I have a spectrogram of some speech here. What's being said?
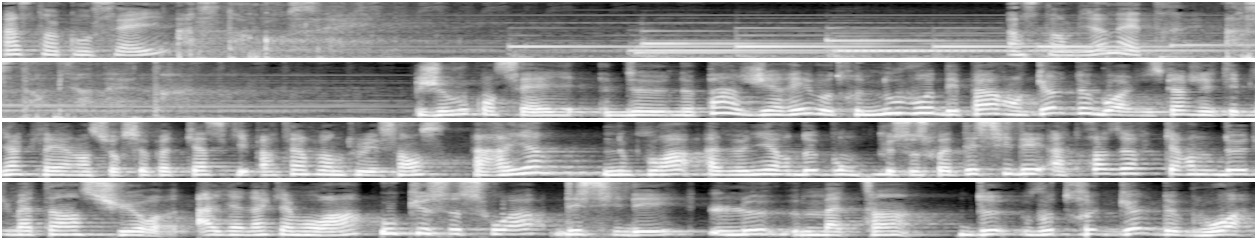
Instant conseil. Instant conseil. Instant bien-être. Instant je vous conseille de ne pas gérer votre nouveau départ en gueule de bois. J'espère que j'ai été bien clair hein, sur ce podcast qui parti un peu dans tous les sens. Rien ne pourra advenir de bon, que ce soit décidé à 3h42 du matin sur Ayana Kamura ou que ce soit décidé le matin de votre gueule de bois.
